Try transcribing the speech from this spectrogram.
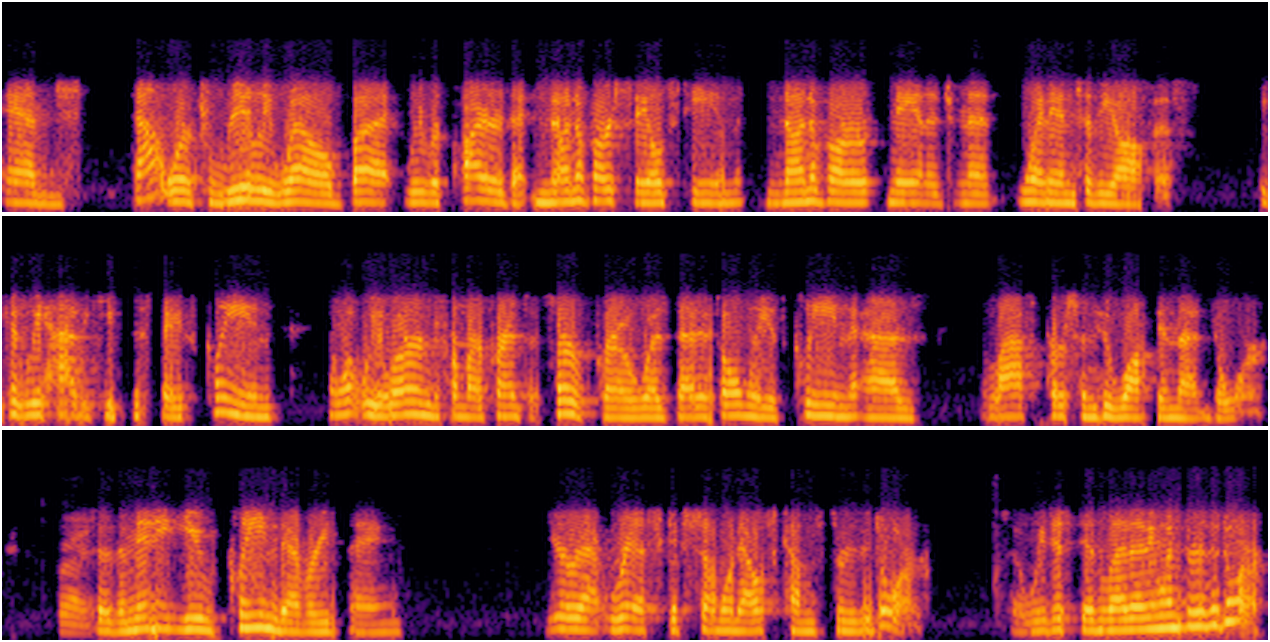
And that worked really well, but we required that none of our sales team, none of our management went into the office because we had to keep the space clean. And what we learned from our friends at ServPro was that it's only as clean as the last person who walked in that door. Right. So the minute you've cleaned everything, you're at risk if someone else comes through the door. So we just didn't let anyone through the door.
